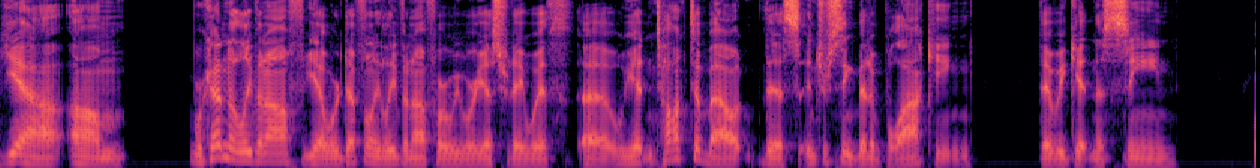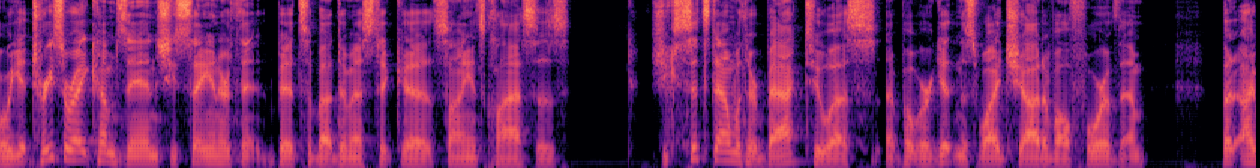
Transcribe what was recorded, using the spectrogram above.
Yeah, um, we're kind of leaving off. Yeah, we're definitely leaving off where we were yesterday. With uh, we hadn't talked about this interesting bit of blocking that we get in this scene, where we get Teresa Wright comes in. She's saying her th- bits about domestic uh, science classes. She sits down with her back to us, uh, but we're getting this wide shot of all four of them. But I,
